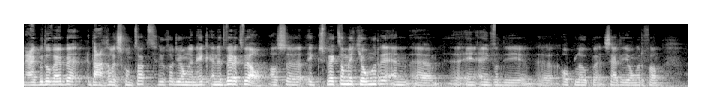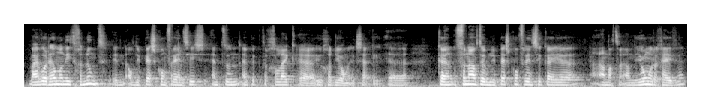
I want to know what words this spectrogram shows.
nou, ik bedoel, wij hebben dagelijks contact, Hugo de Jong en ik, en het werkt wel. Als, ik spreek dan met jongeren en in een van die oplopen zei de jongeren van... Wij worden helemaal niet genoemd in al die persconferenties. En toen heb ik tegelijk uh, Hugo de Jong, ik zei, uh, kan, vanavond hebben jullie persconferentie, kan je aandacht aan de jongeren geven.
